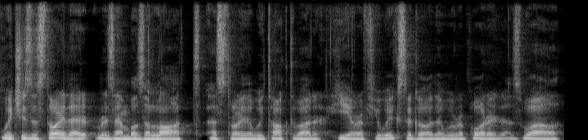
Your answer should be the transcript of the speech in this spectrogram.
which is a story that resembles a lot a story that we talked about here a few weeks ago that we reported as well,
